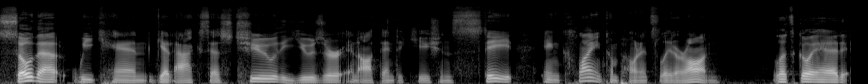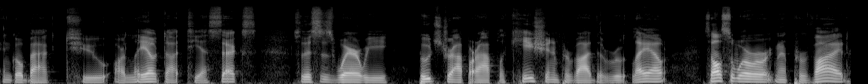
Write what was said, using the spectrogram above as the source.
so that we can get access to the user and authentication state in client components later on. Let's go ahead and go back to our layout.tsx. So this is where we bootstrap our application and provide the root layout. It's also where we're going to provide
